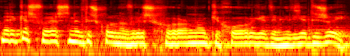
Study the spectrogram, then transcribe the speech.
μερικές φορές είναι δύσκολο να βρεις χρόνο και χώρο για την ίδια τη ζωή.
